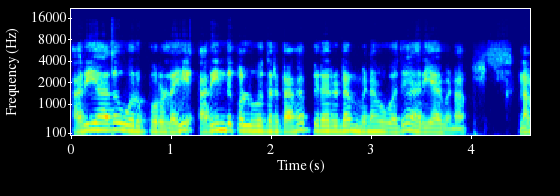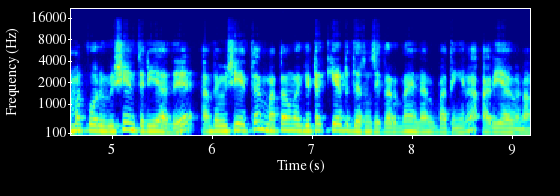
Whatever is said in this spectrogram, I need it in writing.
அறியாத ஒரு பொருளை அறிந்து கொள்வதற்காக பிறரிடம் வினவுவது அறியாவினா. நமக்கு ஒரு விஷயம் தெரியாது. அந்த விஷயத்த மற்றவங்க கிட்ட கேட்டு தெரிஞ்சுக்கிறது தான் என்னன்னு பாத்தீங்கன்னா அறியாவினா.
